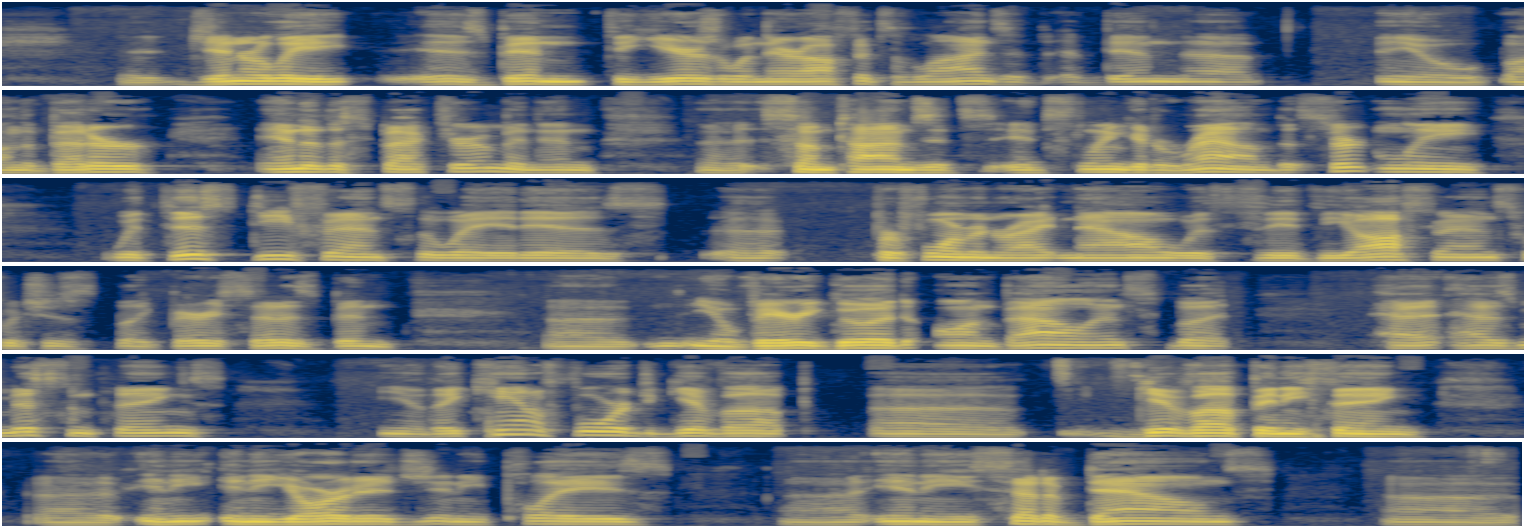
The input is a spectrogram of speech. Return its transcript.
generally has been the years when their offensive lines have, have been, uh, you know, on the better end of the spectrum, and then uh, sometimes it's it's lingered around. But certainly, with this defense the way it is uh, performing right now, with the the offense, which is like Berry said, has been, you know, very good on balance, but ha- has missed some things you know they can't afford to give up uh, give up anything, uh, any any yardage, any plays, uh, any set of downs. Uh,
